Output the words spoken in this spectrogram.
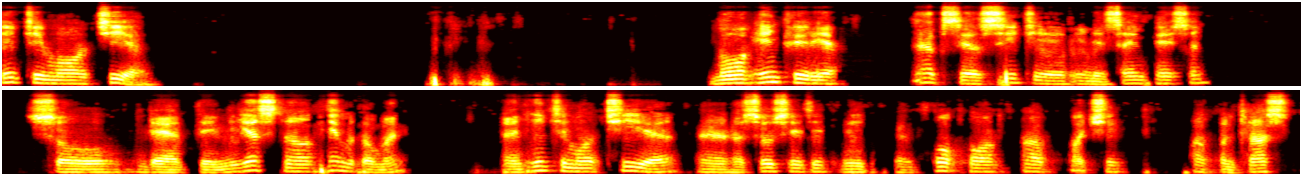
intimal tear. More inferior axial CTA in the same patient so that the mediastinal hematoma and intimal tear are associated with a focal outpouching of contrast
